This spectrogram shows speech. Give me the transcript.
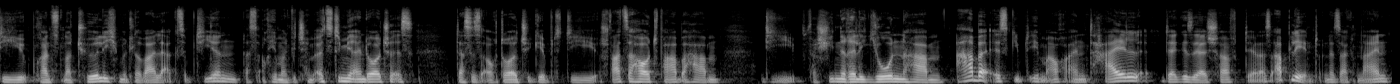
die ganz natürlich mittlerweile akzeptieren, dass auch jemand wie Cem Özdemir ein Deutscher ist, dass es auch Deutsche gibt, die schwarze Hautfarbe haben, die verschiedene Religionen haben. Aber es gibt eben auch einen Teil der Gesellschaft, der das ablehnt und der sagt, nein,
